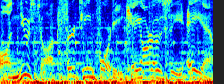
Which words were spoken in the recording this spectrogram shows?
on News Talk 1340 KROC AM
